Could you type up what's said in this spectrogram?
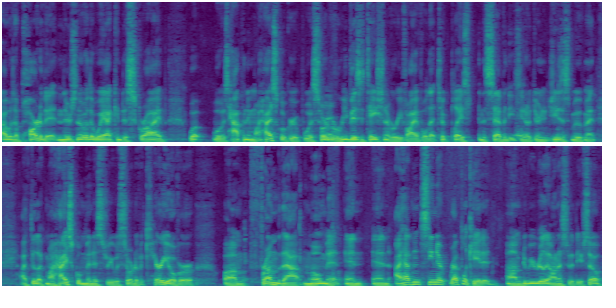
I was a part of it, and there's no other way I can describe what what was happening in my high school group was sort of a revisitation of a revival that took place in the 70s. You know, during the Jesus movement. I feel like my high school ministry was sort of a carryover um, from that moment, and and I haven't seen it replicated. Um, to be really honest with you, so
